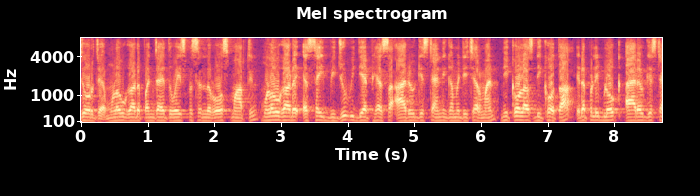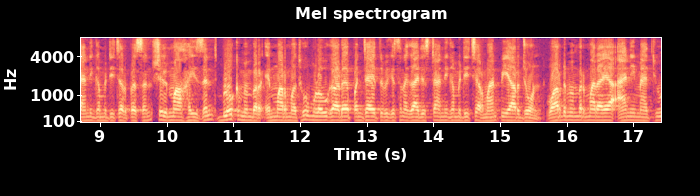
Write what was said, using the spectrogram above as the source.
George Mulavukad panchayat vice president Rose Martin Mulavukad S I Biju വിദ്യാഭ്യാസ ആരോഗ്യ standing committee chairman Nicholas Dicotha Edappally block ആരോഗ്യ standing committee chairperson Shilma Haisan block member M R Madhu Mulavukad panchayat വികസനകാര്യ standing committee chairman P R John ward മെമ്പർമാരായ Annie Mathew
